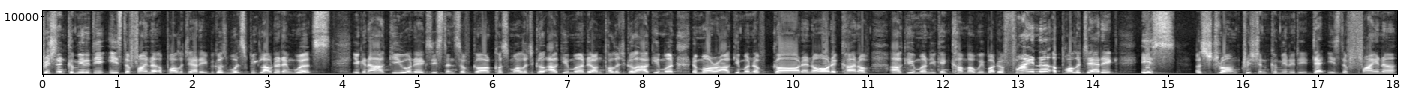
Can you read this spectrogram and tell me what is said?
Christian community is the final apologetic because words speak louder than words. You can argue on the existence of God, cosmological argument, the ontological argument, the moral argument of God, and all the kind of argument you can come up with. But the final apologetic is a strong Christian community. That is the final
